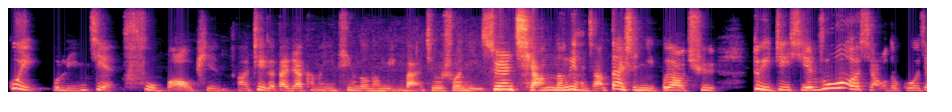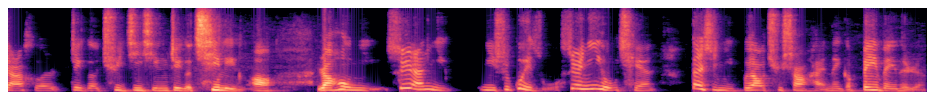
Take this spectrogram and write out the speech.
贵不临贱，富不傲贫啊！这个大家可能一听都能明白，就是说你虽然强，能力很强，但是你不要去对这些弱小的国家和这个去进行这个欺凌啊。然后你虽然你你是贵族，虽然你有钱，但是你不要去伤害那个卑微的人。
